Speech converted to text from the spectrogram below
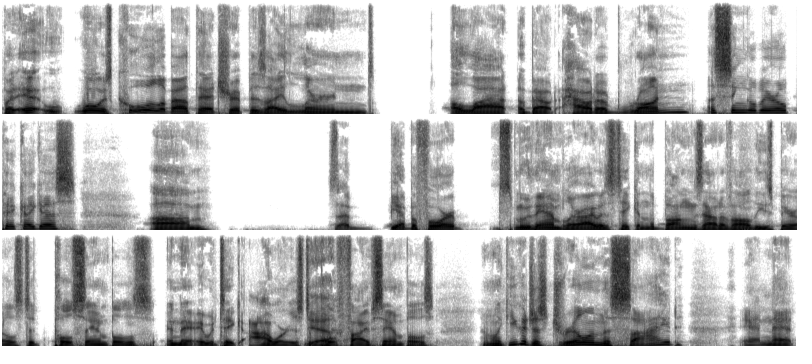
But it, what was cool about that trip is I learned a lot about how to run a single barrel pick. I guess. Um. So, yeah, before Smooth Ambler, I was taking the bungs out of all these barrels to pull samples, and it would take hours to Yeah. pull five samples. I'm like, you could just drill in the side, and that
